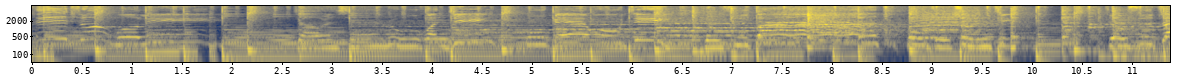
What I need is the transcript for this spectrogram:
一种魔力，叫人陷入幻境，无边无际，就是管不住自己，就是抓。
